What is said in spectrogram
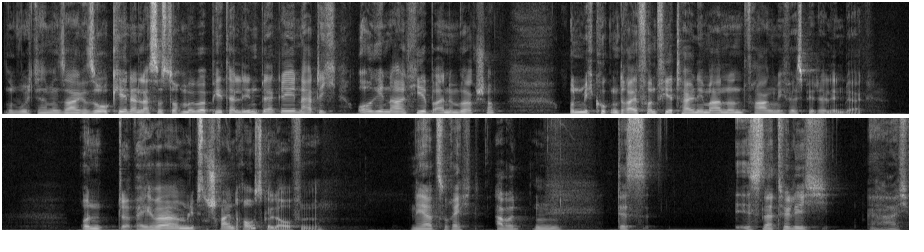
Und wo ich dann mal sage, so, okay, dann lass uns doch mal über Peter Lindbergh reden. Hatte ich original hier bei einem Workshop. Und mich gucken drei von vier Teilnehmer an und fragen mich, wer ist Peter Lindbergh? Und da wäre ich aber am liebsten schreiend rausgelaufen. Naja, zu Recht. Aber Mhm. das ist natürlich, ja, ich,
